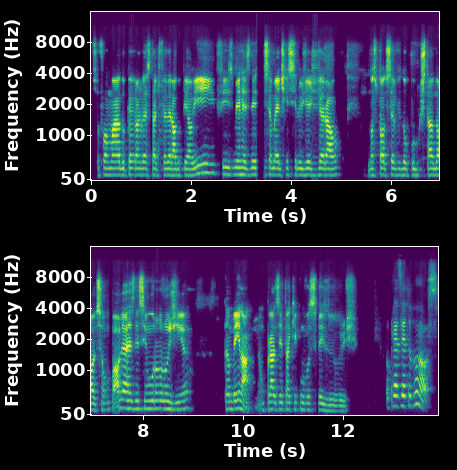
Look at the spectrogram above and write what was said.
sou formado pela Universidade Federal do Piauí, fiz minha residência médica em cirurgia geral no Hospital do Servidor Público Estadual de São Paulo e a residência em urologia também lá. É um prazer estar aqui com vocês hoje. O prazer é todo nosso.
